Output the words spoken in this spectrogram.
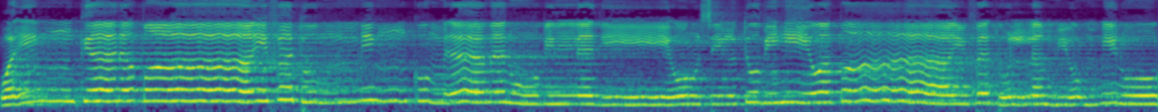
وإن كان طائفة منكم آمنوا بالذي أرسلت به وطائفة لم يؤمنوا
